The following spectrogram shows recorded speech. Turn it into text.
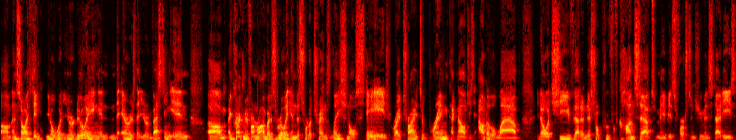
Um, and so I think you know what you're doing in the areas that you're investing in, um, and correct me if I'm wrong, but it's really in this sort of translational stage, right? Trying to bring technologies out of the lab, you know, achieve that initial proof of concept, maybe it's first in human studies,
